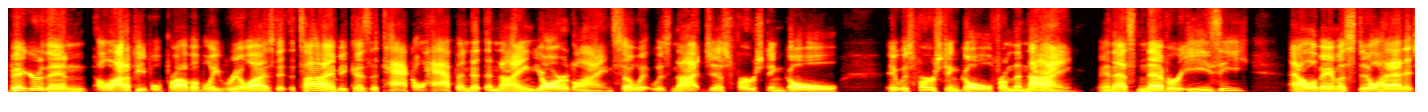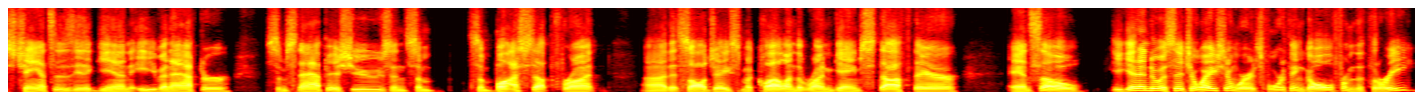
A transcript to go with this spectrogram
bigger than a lot of people probably realized at the time because the tackle happened at the nine yard line. So it was not just first and goal it was first and goal from the nine, and that's never easy. Alabama still had its chances again, even after some snap issues and some some busts up front uh, that saw Jase McClellan the run game stuff there, and so you get into a situation where it's fourth and goal from the three.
